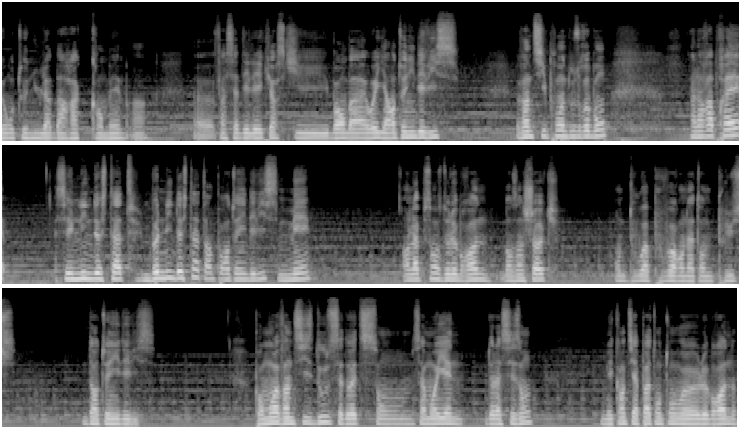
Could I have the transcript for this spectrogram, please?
ont tenu la baraque quand même. hein. Euh, face à des Lakers qui. Bon, bah ouais, il y a Anthony Davis, 26 points, 12 rebonds. Alors après, c'est une ligne de stats, une bonne ligne de stats hein, pour Anthony Davis, mais en l'absence de LeBron, dans un choc, on doit pouvoir en attendre plus d'Anthony Davis. Pour moi, 26-12, ça doit être sa moyenne de la saison. Mais quand il n'y a pas tonton euh, LeBron,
